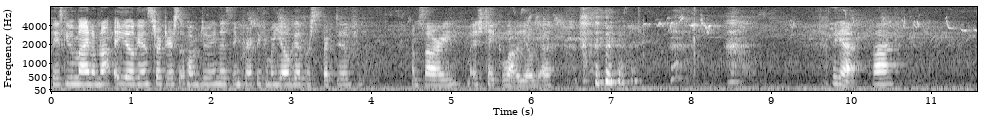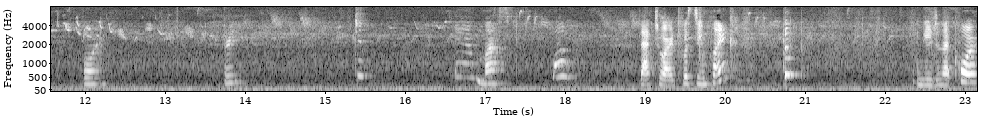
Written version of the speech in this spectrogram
Please keep in mind I'm not a yoga instructor, so if I'm doing this incorrectly from a yoga perspective, I'm sorry. I just take a lot of yoga. got five, four, three, two, and last one. Back to our twisting plank. Boop. Engage in that core.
